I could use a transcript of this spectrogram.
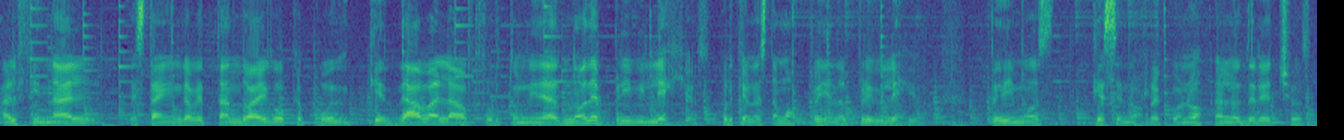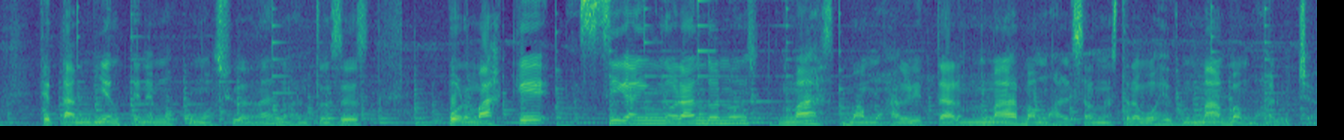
Al final están engavetando algo que, que daba la oportunidad, no de privilegios, porque no estamos pidiendo privilegios, pedimos que se nos reconozcan los derechos que también tenemos como ciudadanos. Entonces, por más que sigan ignorándonos, más vamos a gritar, más vamos a alzar nuestra voz y más vamos a luchar.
